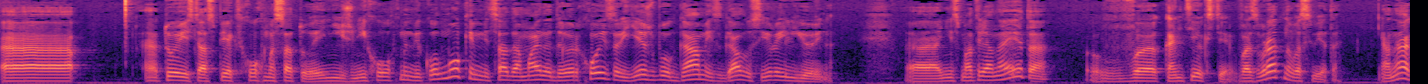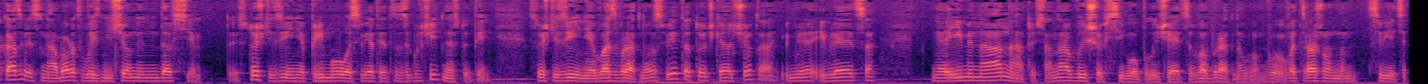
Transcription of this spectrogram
а, то есть аспект хохма сатоя, нижний хохма, микол моким, мецада майла дэр хойзер, ешбу гам из галус ира ильёйна. А, несмотря на это, в контексте возвратного света она оказывается, наоборот, вознесенной надо всем. То есть, с точки зрения прямого света это заключительная ступень, с точки зрения возвратного света точка отсчета является э, именно она. То есть, она выше всего получается в обратном, в, в отраженном свете.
